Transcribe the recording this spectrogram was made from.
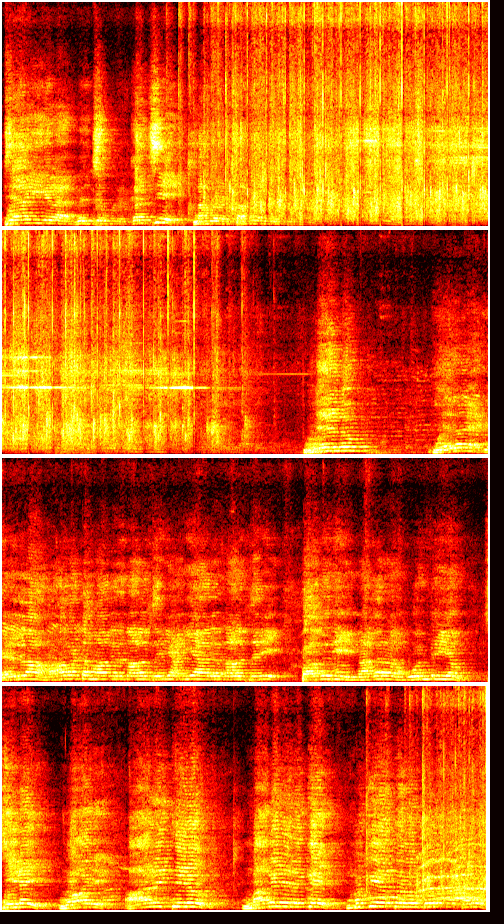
தியாகிகளை வச்ச ஒரு கட்சி நம்மளுடைய தமிழக மேலும் எல்லா மாவட்டமாக இருந்தாலும் சரி அணியாக இருந்தாலும் சரி பகுதி நகரம் ஒன்றியம் சிலை வார்டு அனைத்திலும் மகளிருக்கு முக்கியத்துவம் கொடுக்கப்படும்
